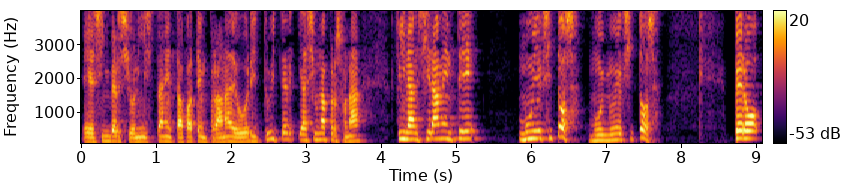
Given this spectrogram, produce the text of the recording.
Es inversionista en etapa temprana de Uber y Twitter y ha una persona financieramente muy exitosa, muy, muy exitosa. Pero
